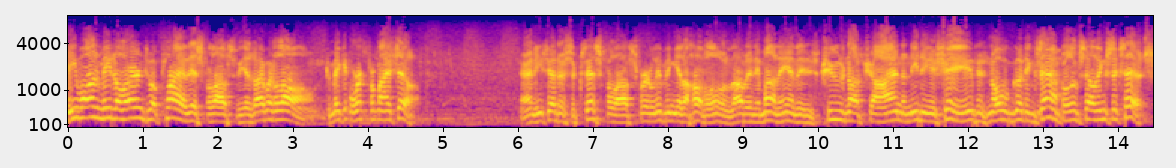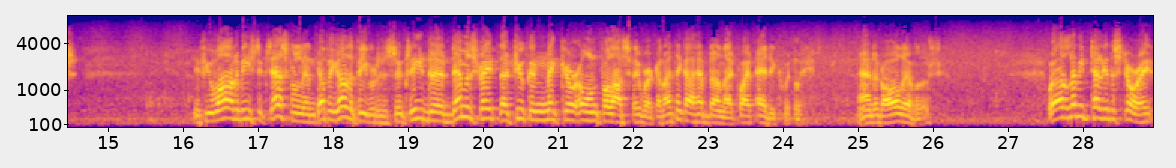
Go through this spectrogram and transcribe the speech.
He wanted me to learn to apply this philosophy as I went along, to make it work for myself. And he said a success philosopher living in a hovel without any money and his shoes not shined and needing a shave is no good example of selling success. If you want to be successful in helping other people to succeed, uh, demonstrate that you can make your own philosophy work. And I think I have done that quite adequately and at all levels. Well, let me tell you the story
